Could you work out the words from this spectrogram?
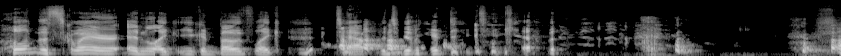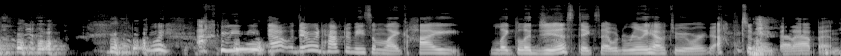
hold the square and like you could both like tap the tip of your dick together. Wait, I mean, that there would have to be some like high like logistics that would really have to be worked out to make that happen.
